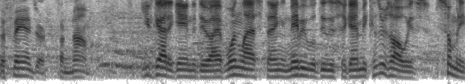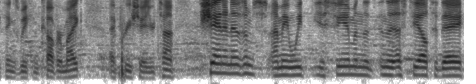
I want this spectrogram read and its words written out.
The fans are phenomenal. You've got a game to do. I have one last thing, and maybe we'll do this again because there's always so many things we can cover. Mike, I appreciate your time. Shannonisms. I mean, we you see them in the in the STL today.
